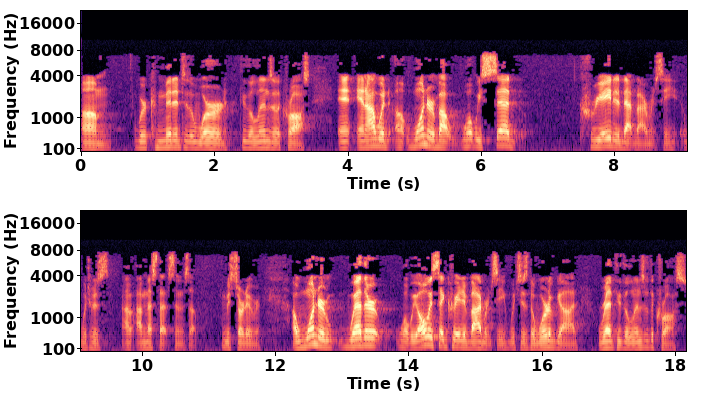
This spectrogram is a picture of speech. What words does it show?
Um, we're committed to the word through the lens of the cross. And, and I would uh, wonder about what we said created that vibrancy, which was, I, I messed that sentence up. Let me start over. I wondered whether what we always said created vibrancy, which is the Word of God read through the lens of the cross,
